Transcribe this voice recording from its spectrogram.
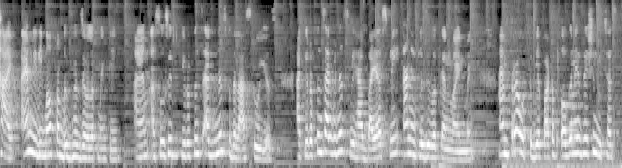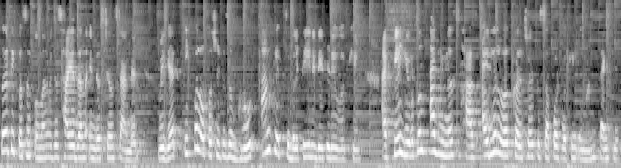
Hi, I am Neelima from Business Development Team. I am associate with Eurofins Advinus for the last two years. At Eurofins Advinus, we have bias-free and inclusive work environment. I am proud to be a part of organization which has 30% women, which is higher than the industrial standard. We get equal opportunities of growth and flexibility in a day-to-day working. I feel Eurofins Advinus has ideal work culture to support working women. Thank you.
